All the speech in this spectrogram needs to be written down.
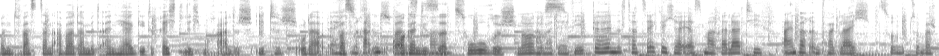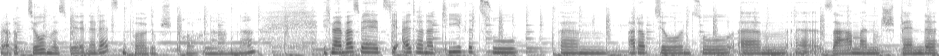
Und was dann aber damit einhergeht, rechtlich, moralisch, ethisch oder was organisatorisch. Ne, aber der Weg dahin ist tatsächlich ja erstmal relativ einfach im Vergleich zu zum Beispiel Adoption, was wir in der letzten Folge besprochen haben. Ne? Ich meine, was wäre jetzt die Alternative zu ähm, Adoption, zu ähm, äh, Samenspende?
